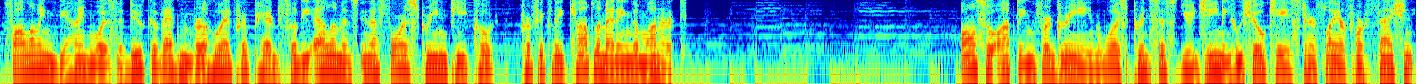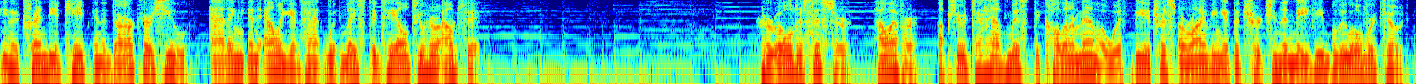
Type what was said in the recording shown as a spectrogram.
Following behind was the Duke of Edinburgh who had prepared for the elements in a forest green pea coat, perfectly complementing the monarch. Also opting for green was Princess Eugenie who showcased her flair for fashion in a trendy cape in a darker hue, adding an elegant hat with lace detail to her outfit. Her older sister, however, appeared to have missed the colour memo with Beatrice arriving at the church in a navy blue overcoat.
